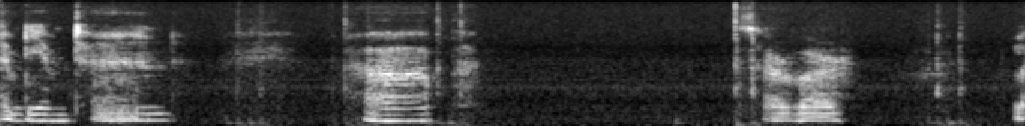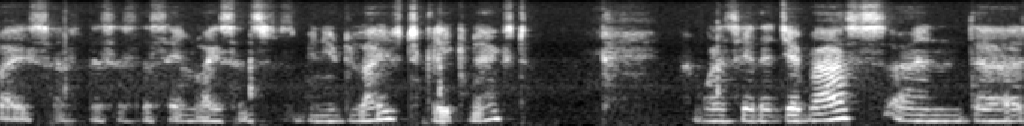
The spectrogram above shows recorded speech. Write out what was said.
MDM10 hub server license. This is the same license has been utilized. Click next. I'm going to say the JBoss and uh,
